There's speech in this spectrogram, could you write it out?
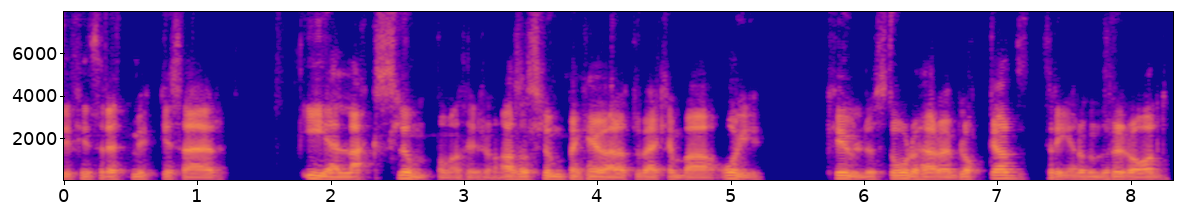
det finns rätt mycket så här elak slump om man säger så. Alltså slumpen kan göra att du verkligen bara oj, kul, nu står du här och är blockad tre runder i rad.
